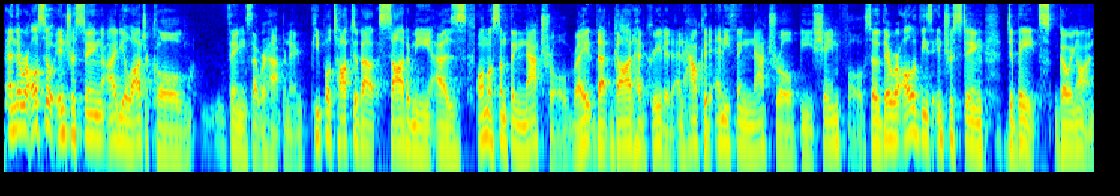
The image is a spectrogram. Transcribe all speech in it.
And there were also interesting ideological things that were happening. People talked about sodomy as almost something natural, right? That God had created. And how could anything natural be shameful? So there were all of these interesting debates going on.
